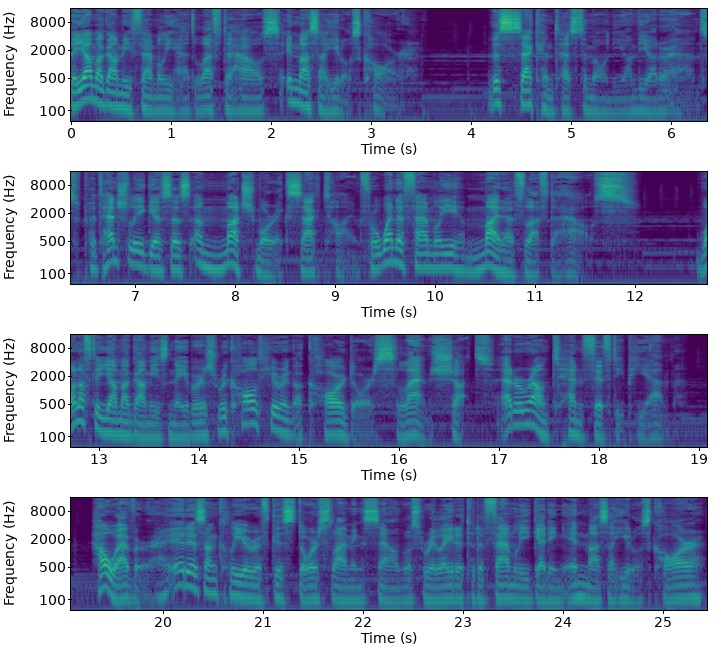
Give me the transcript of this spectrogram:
the Yamagami family had left the house in Masahiro's car. The second testimony, on the other hand, potentially gives us a much more exact time for when the family might have left the house. One of the Yamagami's neighbors recalled hearing a car door slam shut at around 10:50 p.m. However, it is unclear if this door slamming sound was related to the family getting in Masahiro's car,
